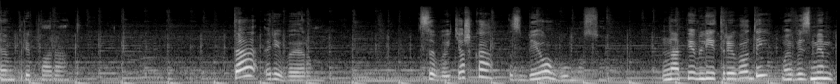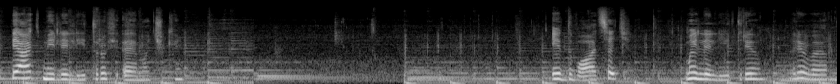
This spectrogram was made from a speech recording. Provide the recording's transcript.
М-препарат та ріверм. Це витяжка з біогумусу. На півлітри води ми візьмемо 5 мл емочки і 20 мл ріверму.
